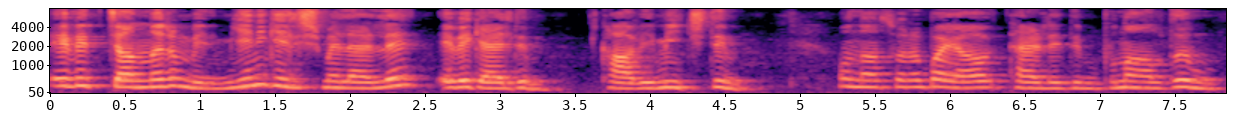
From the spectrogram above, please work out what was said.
Evet canlarım benim. Yeni gelişmelerle eve geldim. Kahvemi içtim. Ondan sonra bayağı terledim, bunaldım.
